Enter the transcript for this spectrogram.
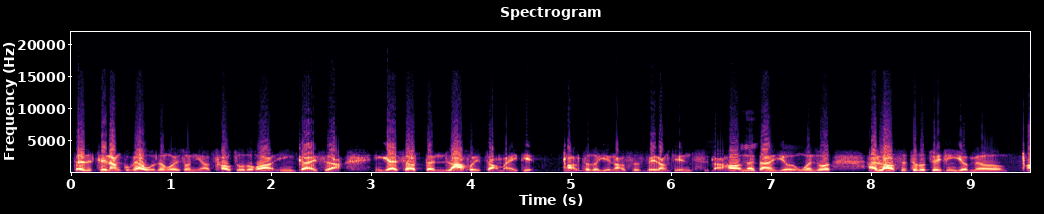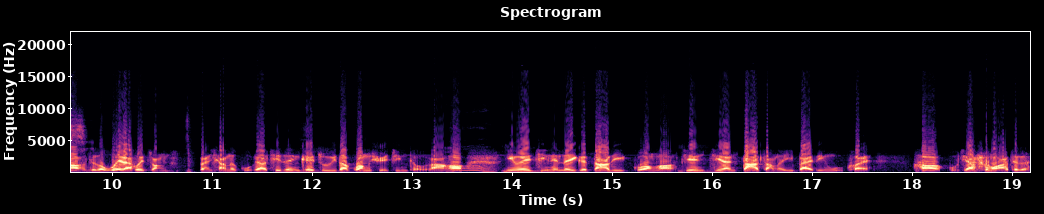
但是这张股票我认为说你要操作的话，应该是啊，应该是要等拉回早买点啊，这个严老师非常坚持的哈。那当然有人问说，啊，老师这个最近有没有啊，这个未来会转转强的股票？其实你可以注意到光学镜头啦哈，因为今天的一个大力光哈，今天竟然大涨了一百零五块。好，股价的话，这个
